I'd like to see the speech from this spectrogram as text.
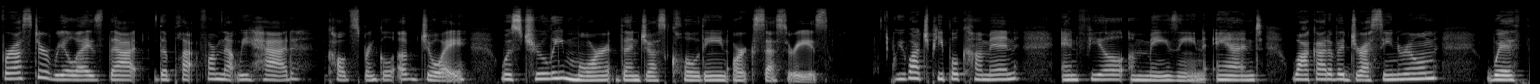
for us to realize that the platform that we had called Sprinkle of Joy was truly more than just clothing or accessories we watch people come in and feel amazing and walk out of a dressing room with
